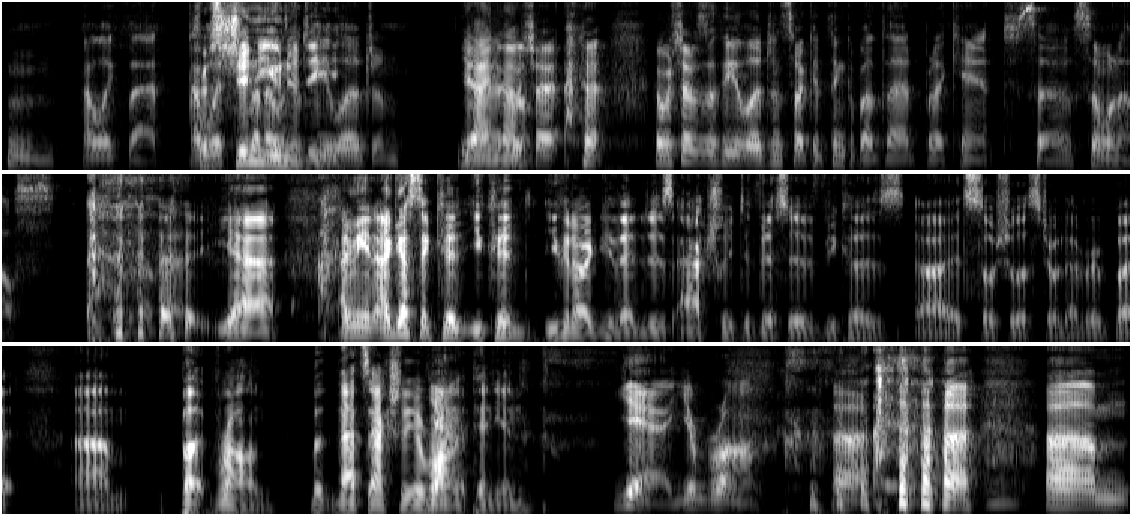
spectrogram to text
Hmm, I like that. Christian I wish that unity. theologian. Yeah, yeah, I know. I wish I, I wish I was a theologian so I could think about that, but I can't. So someone else. yeah, I mean, I guess it could. You could you could argue that it is actually divisive because uh, it's socialist or whatever, but um, but wrong. But that's actually a wrong yeah. opinion. Yeah, you're wrong. Uh, um,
